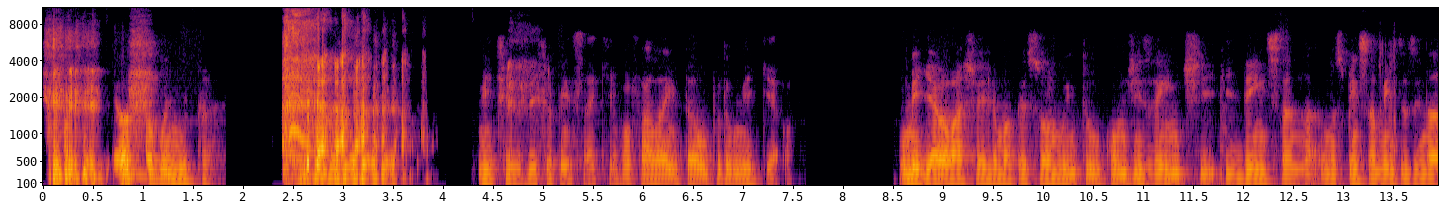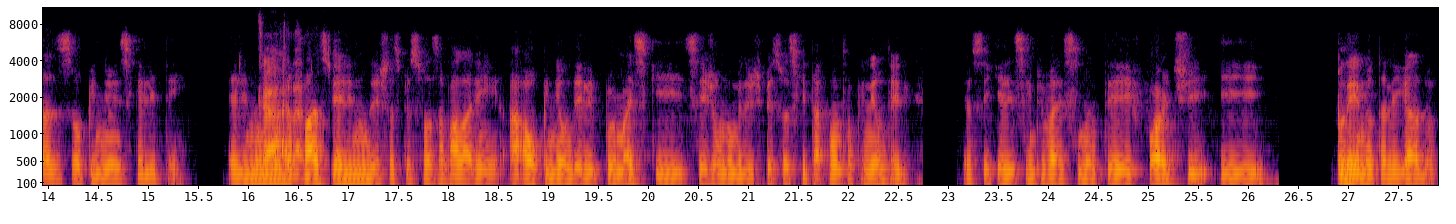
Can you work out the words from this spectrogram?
eu sou bonito. Mentira, deixa eu pensar aqui. Eu vou falar então pro Miguel. O Miguel, eu acho ele uma pessoa muito condizente e densa na- nos pensamentos e nas opiniões que ele tem. Ele não muda Caralho. fácil, ele não deixa as pessoas abalarem a, a opinião dele, por mais que seja o número de pessoas que tá contra a opinião dele. Eu sei que ele sempre vai se manter forte e pleno, tá ligado?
